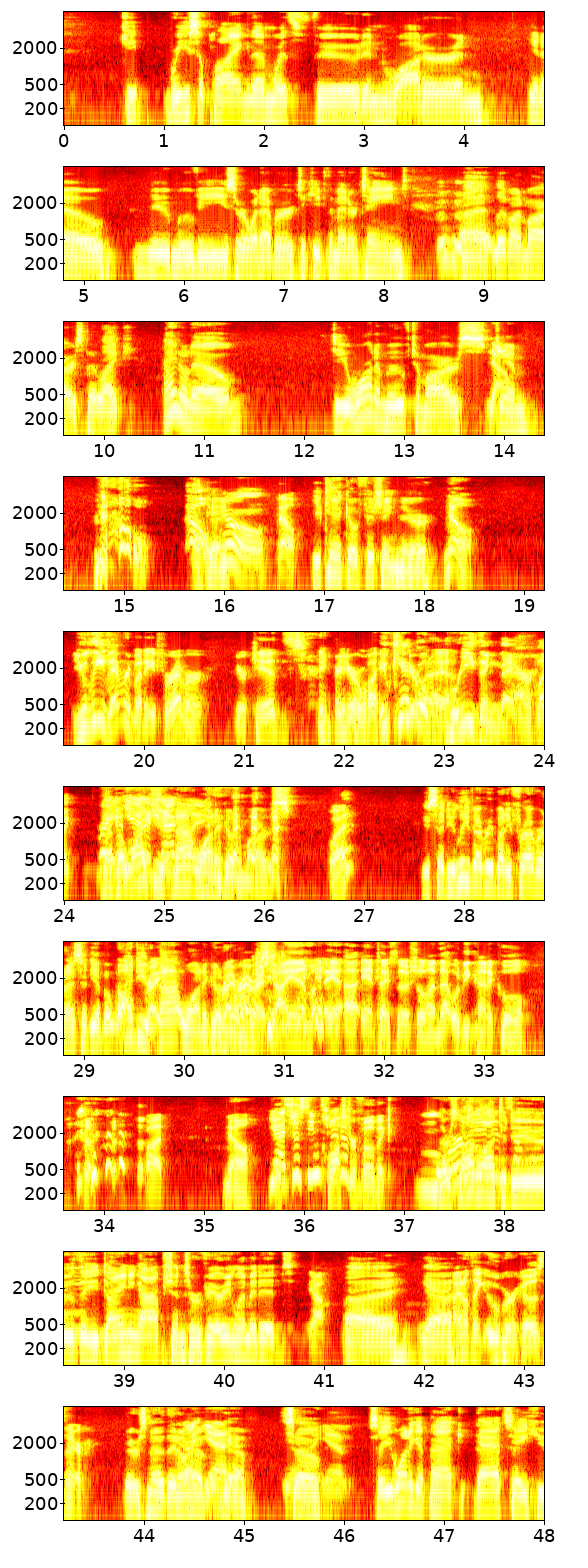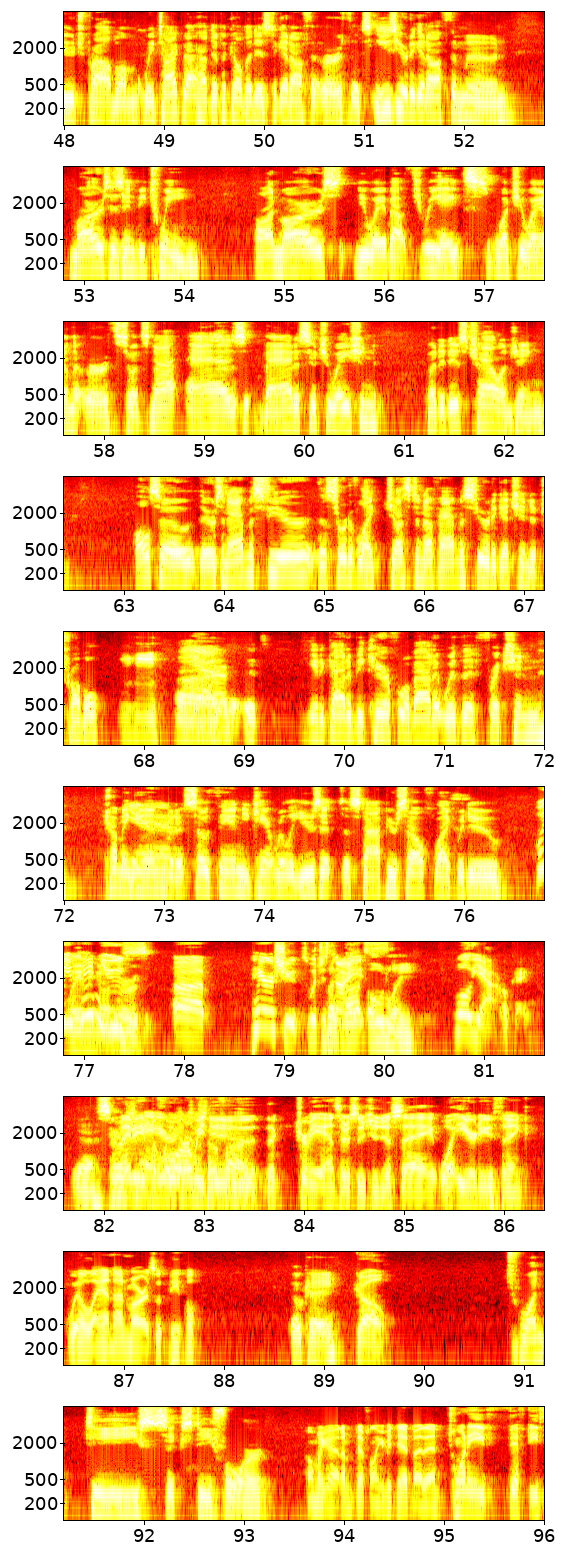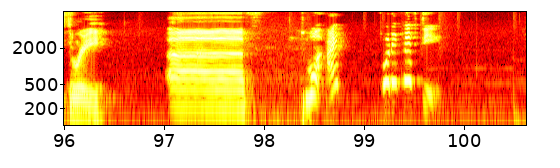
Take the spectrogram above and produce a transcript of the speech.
keep resupplying them with food and water and you know new movies or whatever to keep them entertained. Uh, live on Mars, but like I don't know. Do you want to move to Mars, No. Jim? No. No. Okay. No. No. You can't go fishing there. No. You leave everybody forever. Your kids, your wife. You can't your go wife. breathing there. Like, Right, yeah, but yeah, why do you not want to go to Mars? What? You said you leave everybody forever, and I said, yeah, but why Oh, do you right. not want to go to Right, right, Mars? right. I am uh, antisocial, and that would be kind of cool. but no. Yeah, it just seems kind of- claustrophobic. There's not a lot to do. way? The dining options are very limited. Yeah. Uh, yeah, I don't think Uber goes there. there's no. They don't Not have. yet. Yeah. Yeah, so, so you want to get back. That's a huge problem. We talked about how difficult it is to get off the Earth. It's easier to get off the Moon. Mars is in between. On Mars, you weigh about three eighths what you weigh on the Earth, so it's not as bad a situation, but it is challenging. Also, there's an atmosphere, that's sort of like just enough atmosphere to get you into trouble. Mm-hmm. Uh, Yeah. it's, you got to be careful about it with the friction coming in, but it's so thin you can't really use it to stop yourself like we do. Well, you can on use uh, parachutes, which is but nice. not only. Well, yeah, okay. Yeah, So maybe Okay. before we So do far. the trivia answers, we should just say, what year do you think we'll land on Mars with people? Okay, Go. 2064. Oh my god, I'm definitely gonna be dead by then. 2053. Uh, tw- I, 2050.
